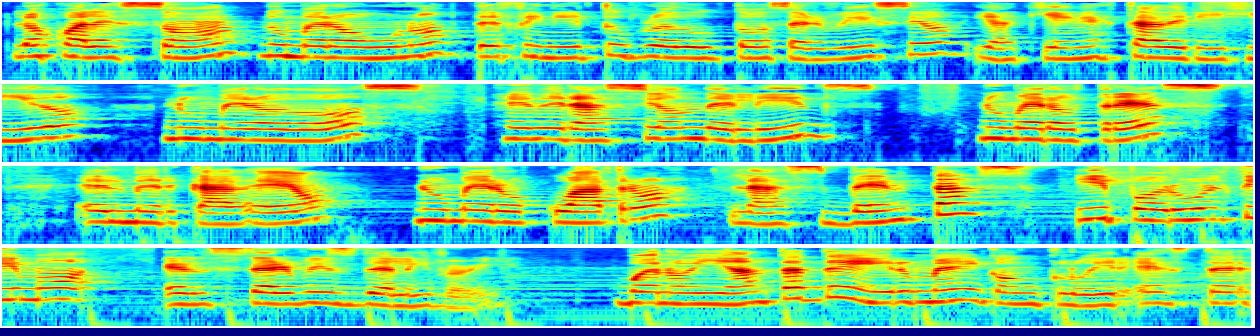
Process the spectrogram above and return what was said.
los cuales son, número uno, definir tu producto o servicio y a quién está dirigido. Número dos, generación de leads. Número tres, el mercadeo. Número cuatro, las ventas. Y por último, el service delivery. Bueno, y antes de irme y concluir este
